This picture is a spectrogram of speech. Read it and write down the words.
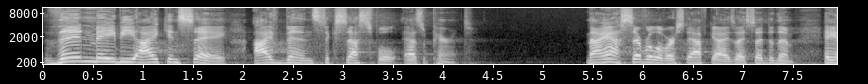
then maybe I can say I've been successful as a parent. Now, I asked several of our staff guys, I said to them, hey,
